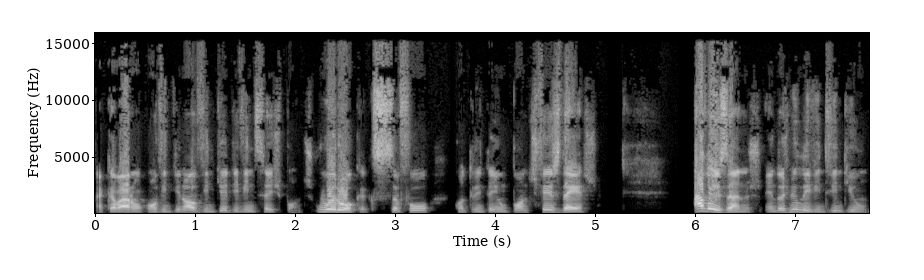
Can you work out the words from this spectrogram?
Acabaram com 29, 28 e 26 pontos. O Aroca, que se safou com 31 pontos, fez 10. Há dois anos, em 2020-21, uh,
